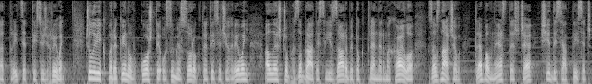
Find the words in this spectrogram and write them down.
та 30 тисяч гривень. Чоловік перекинув кошти у сумі 43 тисячі гривень, але щоб забрати свій заробіток, тренер Михайло зазначив, треба внести ще 60 тисяч.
